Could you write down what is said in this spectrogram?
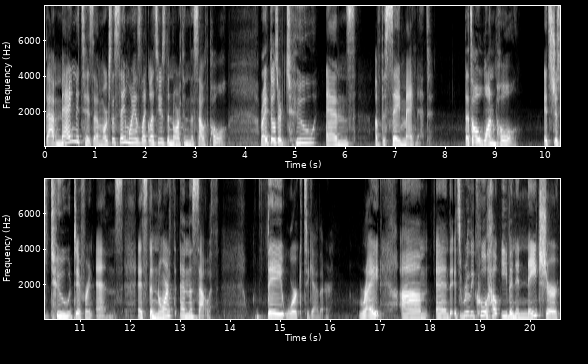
that magnetism works the same way as like let's use the north and the south pole right? Those are two ends of the same magnet that's all one pole. It's just two different ends. It's the north and the south. They work together right? Um, and it's really cool how even in nature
